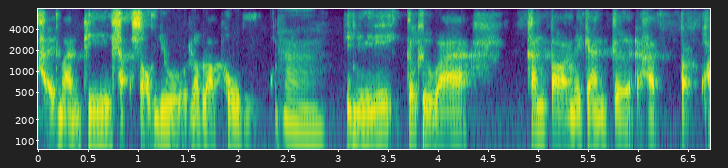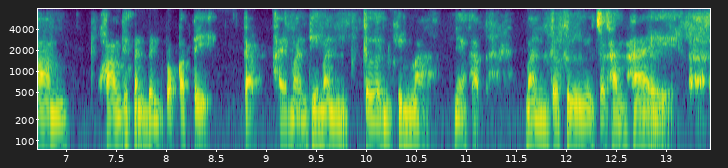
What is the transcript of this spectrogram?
ไขมันที่สะสมอยู่รอบๆพุงค่ะทีนี้ก็คือว่าขั้นตอนในการเกิดนะครับ กับความความที่มันเป็นปกติกับไขมันที่มันเกินขึ้นมา เนี่ยครับ มันก็คือจะทำให้เอ่อ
